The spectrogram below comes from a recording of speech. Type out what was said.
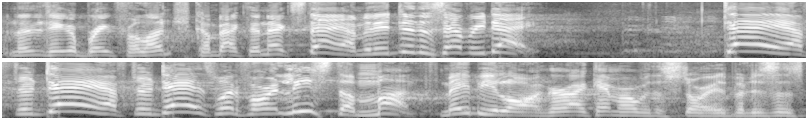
And then they'd take a break for lunch, come back the next day. I mean, they did this every day day after day after day. This went for at least a month, maybe longer. I can't remember the story but this is,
